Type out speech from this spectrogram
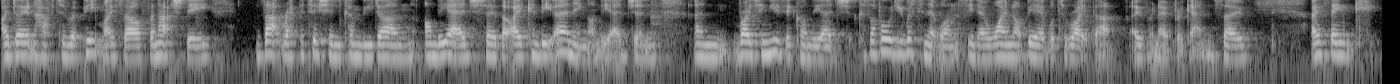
I don't have to repeat myself, and actually, that repetition can be done on the edge, so that I can be earning on the edge and and writing music on the edge because I've already written it once. You know, why not be able to write that over and over again? So, I think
